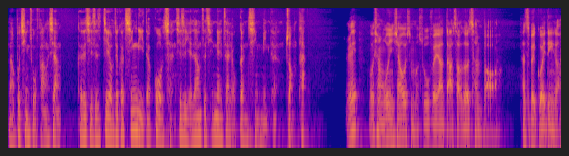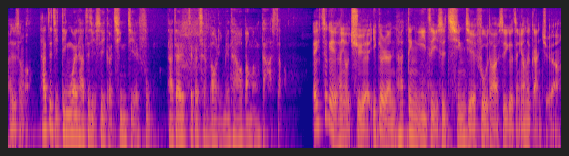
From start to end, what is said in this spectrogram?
那不清楚方向，可是其实借由这个清理的过程，其实也让自己内在有更清明的状态。哎，我想问一下，为什么苏菲要打扫这个城堡啊？他是被规定的还是什么？他自己定位他自己是一个清洁妇，他在这个城堡里面，他要帮忙打扫。哎，这个也很有趣诶！一个人他定义自己是清洁妇，到底是一个怎样的感觉啊？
